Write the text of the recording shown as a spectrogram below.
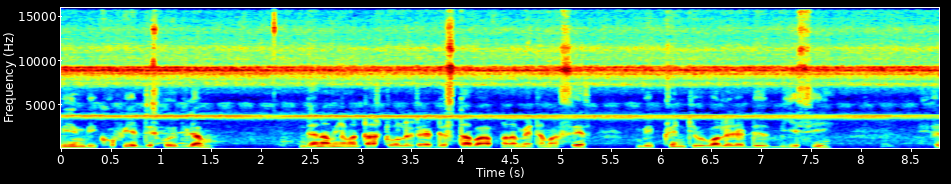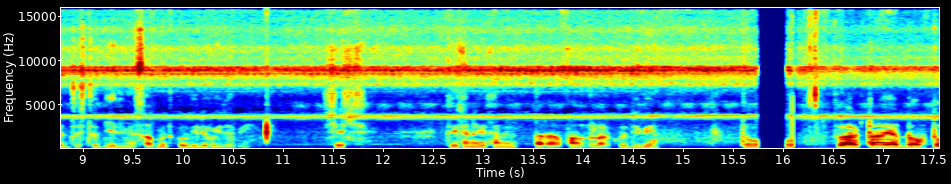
বিএমবি কপি অ্যাড্রেস করে দিলাম। দেন আমি আমার ট্রাস্ট ওয়ালেটের অ্যাড্রেসটা বা আপনারা মেটামাক্সের BEP twenty wallet address BSC অ্যাড্রেসটা দিয়ে দিবেন। সাবমিট করে দিলে হয়ে যাবে। শেষ। তো এখানে এখানে তারা পাঁচ ডলার করে দিবে। তো তো আরেকটা এয়ারড্রপ তো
